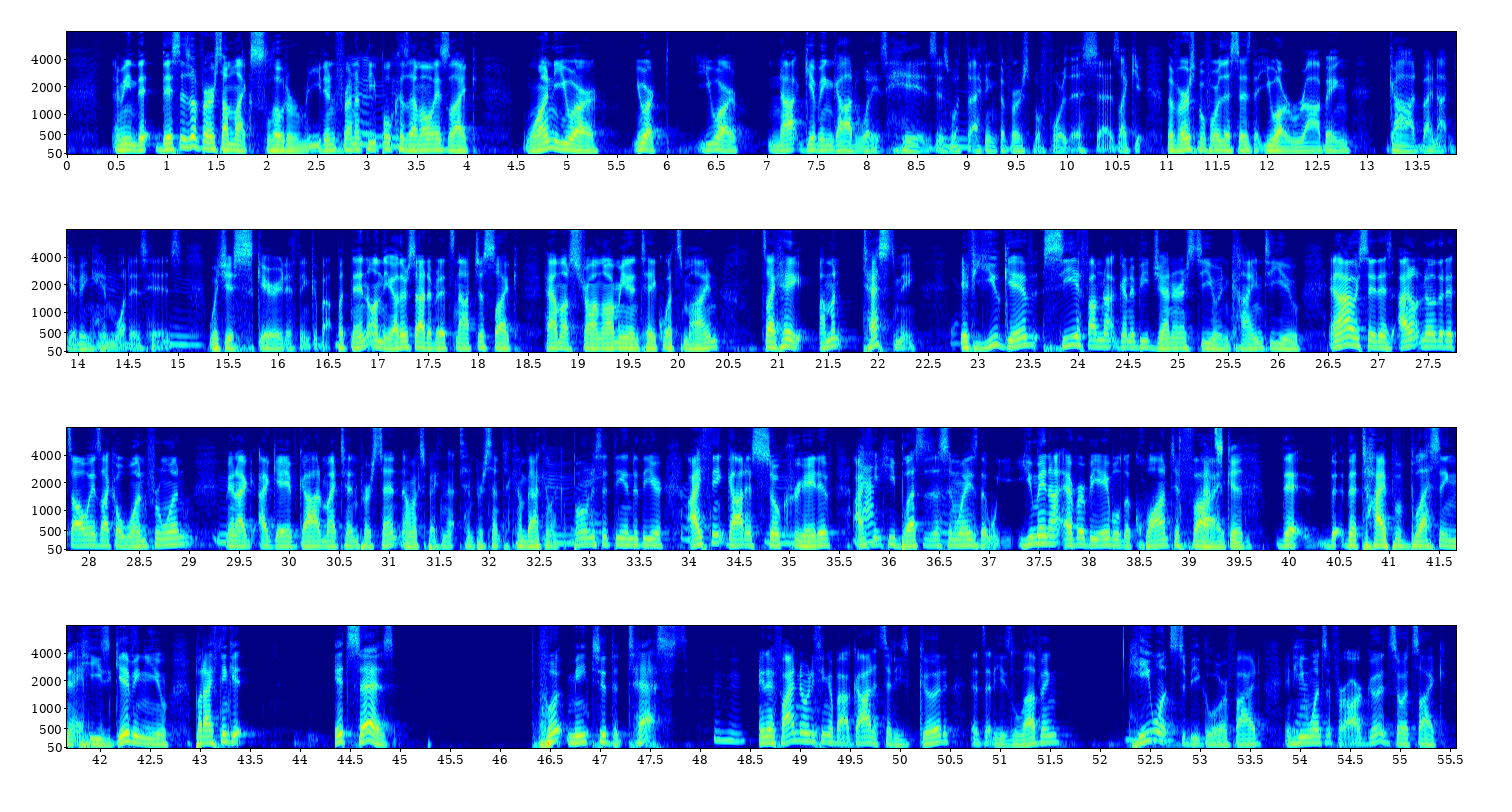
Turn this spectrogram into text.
I mean, th- this is a verse I'm like slow to read in front of people because I'm mm. always like, one, you are you are you are not giving God what is His is what the, mm. I think the verse before this says. Like you, the verse before this says that you are robbing God by not giving Him what is His, mm. which is scary to think about. But then on the other side of it, it's not just like, hey, I'm a strong army and take what's mine. It's like, hey, I'm gonna test me. If you give, see if I'm not going to be generous to you and kind to you. And I always say this I don't know that it's always like a one for one. I mean, I, mm. I gave God my 10%, and I'm expecting that 10% to come back in like a mm, bonus at the end of the year. I think God is so mm. creative. I think He blesses us in ways that we, you may not ever be able to quantify That's good. the, the the type of blessing that He's giving you. But I think it it says, put me to the test. Mm-hmm. And if I know anything about God, it's that He's good, it's that He's loving. He wants to be glorified and He wants it for our good. So it's like,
